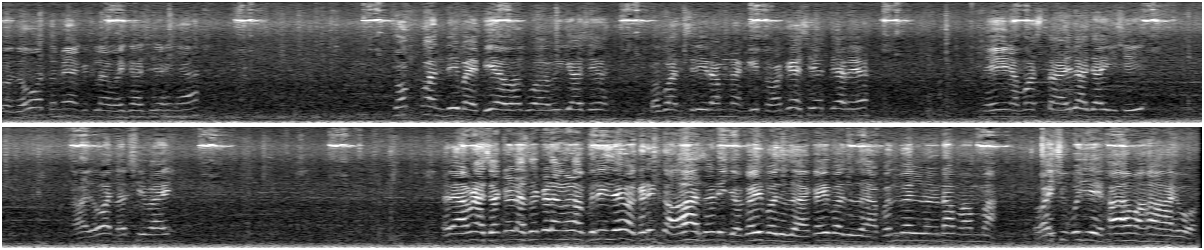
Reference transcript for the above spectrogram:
તો જુઓ તમે કેટલા વાગ્યા છે અહીંયા. ચોપનથી ભાઈ બે વાગવા આવી ગયા છે. ભગવાન શ્રી રામના ગીત વાગે છે અત્યારે. ને એને મસ્ત આયલા જાય છે. હા જોવો નરસિંહભાઈ. એટલે આપણા સકડા સકડા વાળા બ્રિજ આવ્યા ઘડીક તો હા ચડી ગયો. કઈ બાજુ જાય, કઈ બાજુ જાય. પનવેલનું નામ આમમાં વાયસુ પછી હા, આમાં હા આવ્યો.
